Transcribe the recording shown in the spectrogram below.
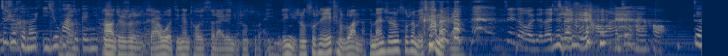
就是可能一句话就给你啊，就是假如我今天头一次来这女生宿舍，哎，你们这女生宿舍也挺乱的，跟男生宿舍没差哪儿啊。这个我觉得真的是好啊，这个还好。对，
